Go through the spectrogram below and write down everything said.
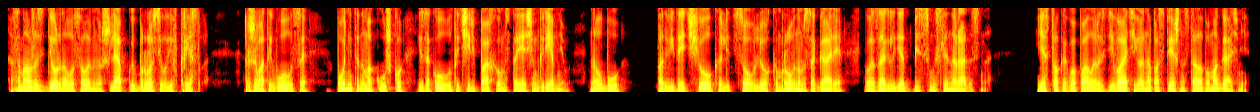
А сама уже сдернула соломенную шляпку и бросила ее в кресло. Ржеватые волосы, подняты на макушку и заколоты черепаховым стоящим гребнем. На лбу подвитая челка, лицо в легком ровном загаре — Глаза глядят бессмысленно радостно. Я стал как попало раздевать ее, она поспешно стала помогать мне.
